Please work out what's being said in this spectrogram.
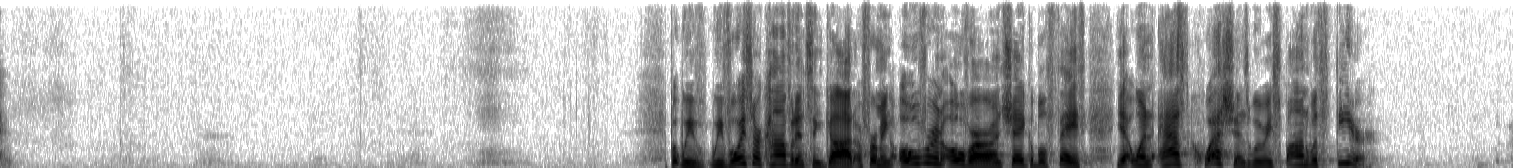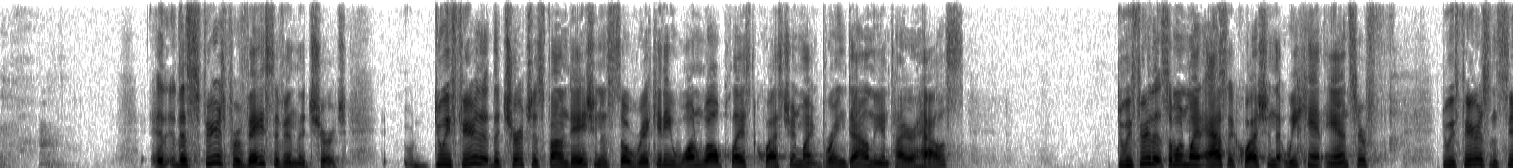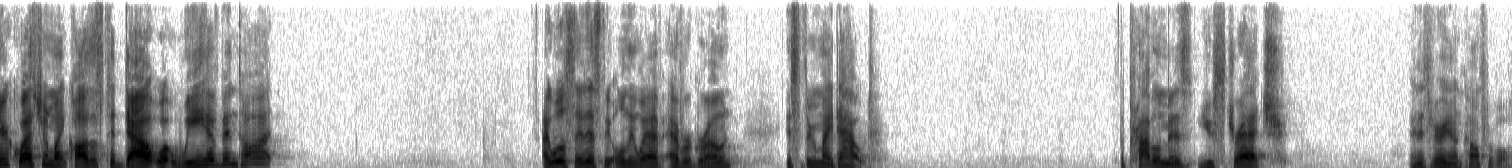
But we, we voice our confidence in God, affirming over and over our unshakable faith, yet when asked questions, we respond with fear. This fear is pervasive in the church. Do we fear that the church's foundation is so rickety, one well placed question might bring down the entire house? Do we fear that someone might ask a question that we can't answer? Do we fear a sincere question might cause us to doubt what we have been taught? I will say this the only way I've ever grown is through my doubt. The problem is you stretch, and it's very uncomfortable.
